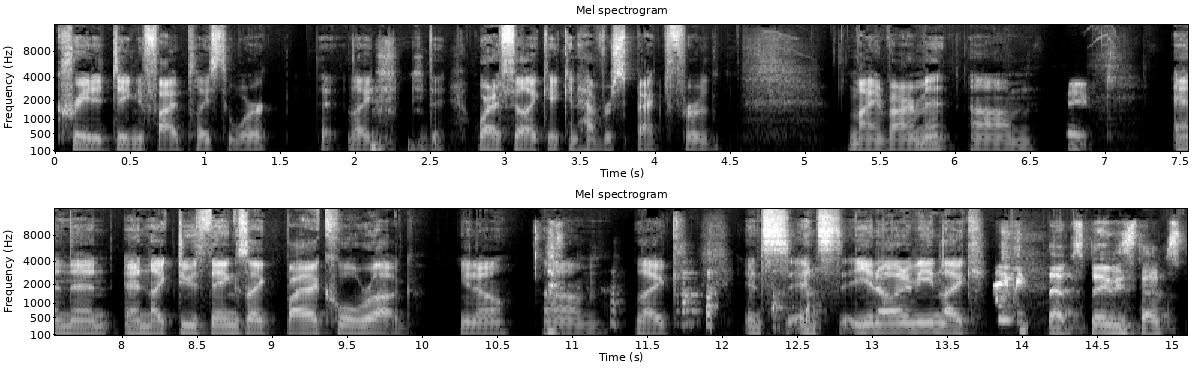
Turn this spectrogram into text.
create a dignified place to work that like the, where I feel like it can have respect for my environment. Um, hey. And then and like do things like buy a cool rug, you know, um, like, and, and you know what I mean? Like baby steps, baby steps.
